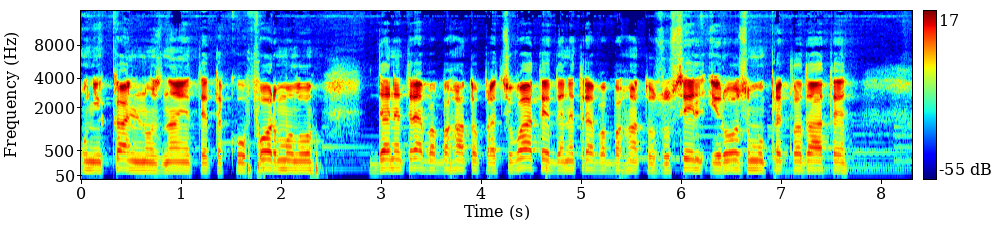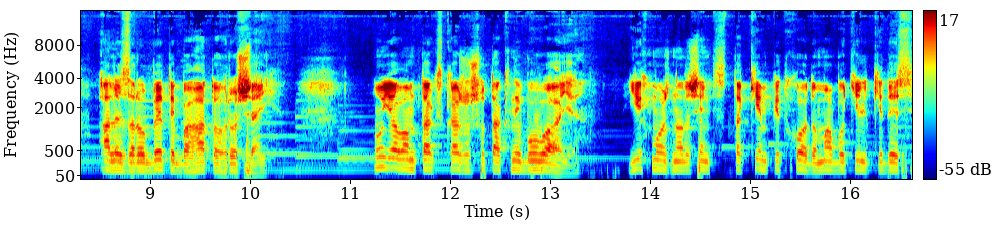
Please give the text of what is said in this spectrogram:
унікальну, знаєте, таку формулу, де не треба багато працювати, де не треба багато зусиль і розуму прикладати, але заробити багато грошей. Ну, я вам так скажу, що так не буває. Їх можна лише з таким підходом або тільки десь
